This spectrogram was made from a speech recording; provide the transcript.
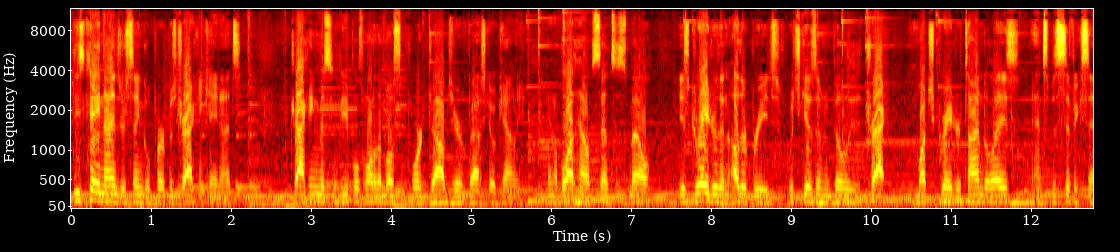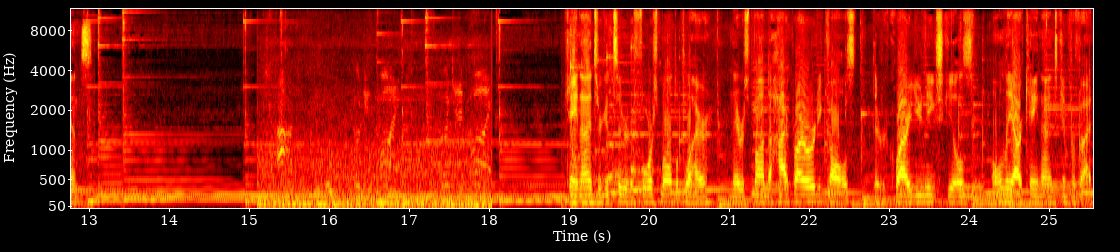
These canines are single purpose tracking canines. Tracking missing people is one of the most important jobs here in Pasco County, and a bloodhound's sense of smell is greater than other breeds, which gives them the ability to track much greater time delays and specific scents. Canines are considered a force multiplier, and they respond to high priority calls that require unique skills only our canines can provide.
